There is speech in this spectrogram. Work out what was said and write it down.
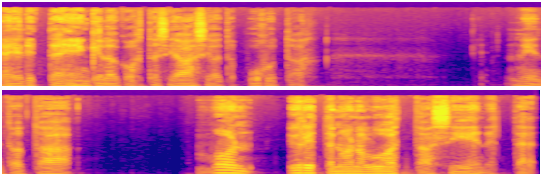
ja erittäin henkilökohtaisia asioita puhutaan, niin tota, mä oon yrittänyt aina luottaa siihen, että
